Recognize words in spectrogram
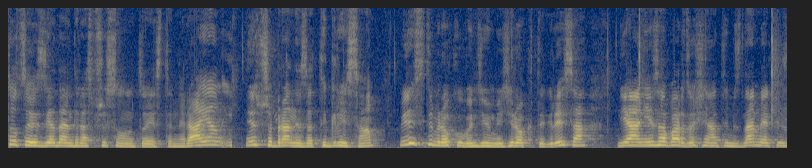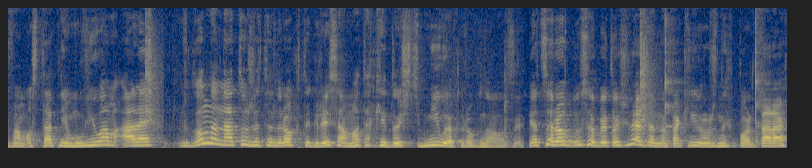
To, co jest zjadane teraz przy sonu, to jest ten Ryan. Jest przebrany za tygrysa, więc w tym roku będziemy mieć rok tygrysa. Ja nie za bardzo się na tym znam, jak już Wam ostatnio mówiłam, ale wygląda na to, że ten rok tygrysa ma takie dość miłe prognozy. Ja co roku sobie to śledzę na takich różnych portalach.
